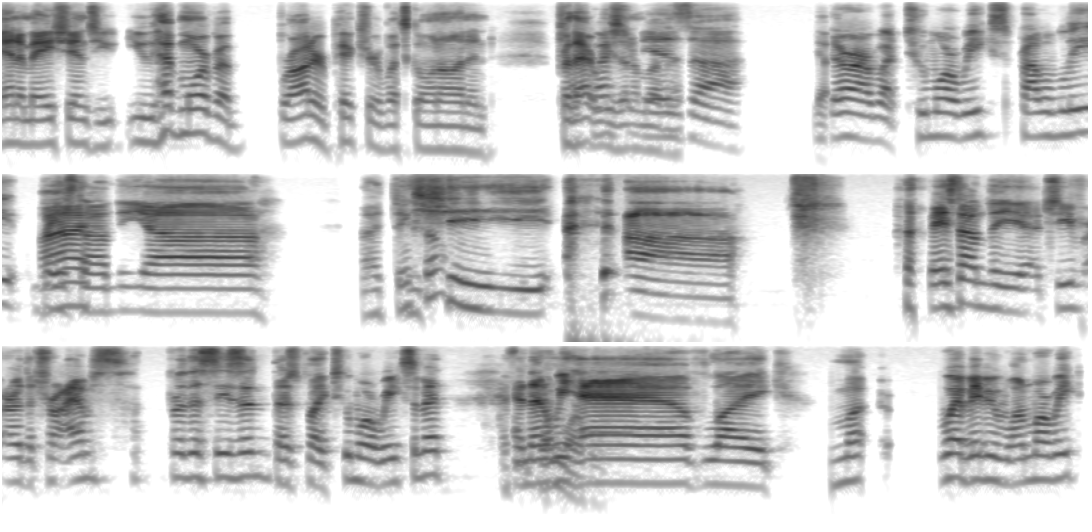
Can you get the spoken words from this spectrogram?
animations, you you have more of a broader picture of what's going on, and for My that reason, I'm loving is, it. uh, Yep. there are what two more weeks probably based I- on the uh I think so. the, uh based on the achieve or the triumphs for this season. There's like two more weeks of it, and then we more. have like Mu- wait maybe one more week,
